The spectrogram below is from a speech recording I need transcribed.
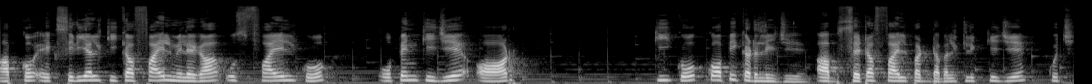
आपको एक सीरियल की का फ़ाइल मिलेगा। उस फ़ाइल को ओपन कीजिए और की को कॉपी कर लीजिए। अब सेटअप फ़ाइल पर डबल क्लिक कीजिए। कुछ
